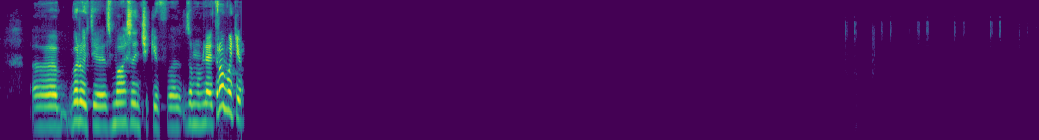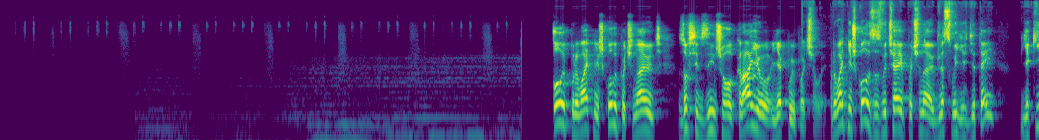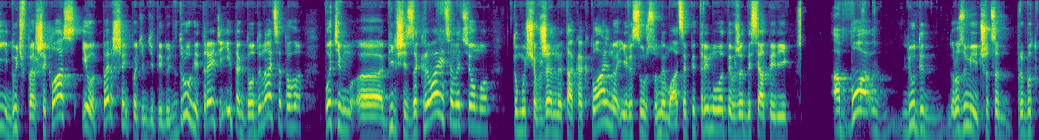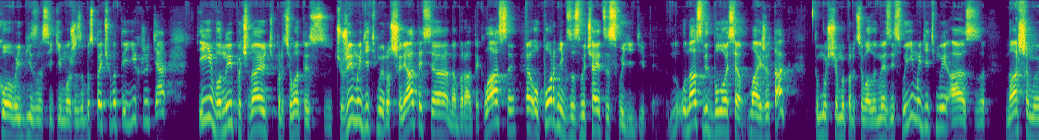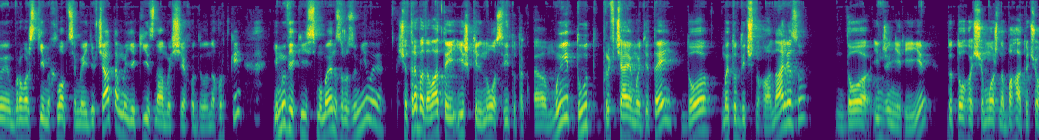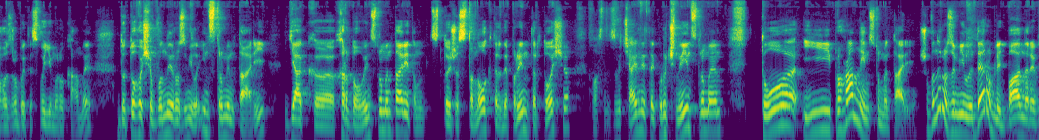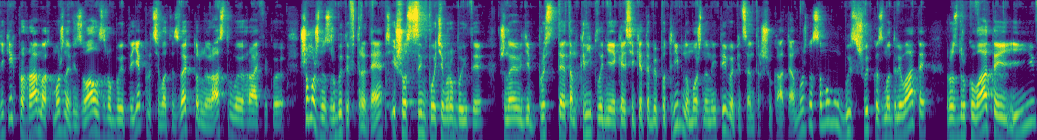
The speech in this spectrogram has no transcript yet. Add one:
е, беруть е, з магазинчиків, е, замовляють роботів. Школи, приватні школи починають зовсім з іншого краю, як ви почали. Приватні школи зазвичай починають для своїх дітей, які йдуть в перший клас, і от перший, потім діти йдуть в другий, третій, і так до одинадцятого. Потім е, більшість закривається на цьому, тому що вже не так актуально і ресурсу нема це підтримувати вже десятий рік. Або люди розуміють, що це прибутковий бізнес, який може забезпечувати їх життя, і вони починають працювати з чужими дітьми, розширятися, набирати класи. Опорник зазвичай це свої діти. Ну, у нас відбулося майже так, тому що ми працювали не зі своїми дітьми, а з нашими броварськими хлопцями і дівчатами, які з нами ще ходили на гуртки. І ми в якийсь момент зрозуміли, що треба давати і шкільну освіту. таку. Е, Ми тут привчаємо дітей до методичного аналізу, до інженерії, до того, що можна багато чого зробити своїми руками, до того, щоб вони розуміли інструментарій, як е, хардовий інструментарій, там той же станок, 3D-принтер тощо, власне, звичайний так, ручний інструмент. То і програмний інструментарій, щоб вони розуміли, де роблять банери, в яких програмах можна візуал зробити, як працювати з векторною растровою графікою, що можна зробити в 3D, і що з цим потім робити. Що навіть просте там кріплення, якесь, яке тобі потрібно, можна не йти в епіцентр шукати, а можна самому швидко змоделювати, роздрукувати і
